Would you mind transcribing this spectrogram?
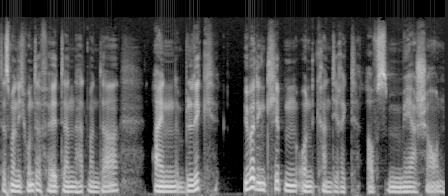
dass man nicht runterfällt, dann hat man da einen Blick über den Klippen und kann direkt aufs Meer schauen.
